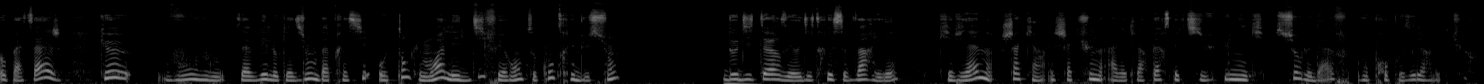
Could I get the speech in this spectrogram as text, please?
au passage, que vous avez l'occasion d'apprécier autant que moi les différentes contributions d'auditeurs et auditrices variés qui viennent, chacun et chacune avec leur perspective unique sur le DAF, vous proposer leur lecture.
